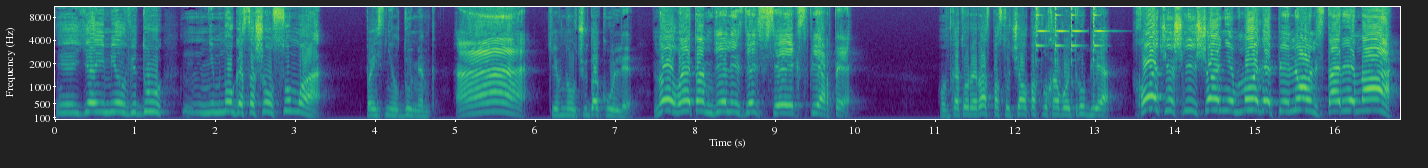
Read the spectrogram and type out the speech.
Э, «Я имел в виду, немного сошел с ума», – пояснил Думинг. а, -а, -а кивнул чудакулли. «Ну, в этом деле здесь все эксперты!» Он в который раз постучал по слуховой трубе. «Хочешь еще немного пилюль, старина?»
